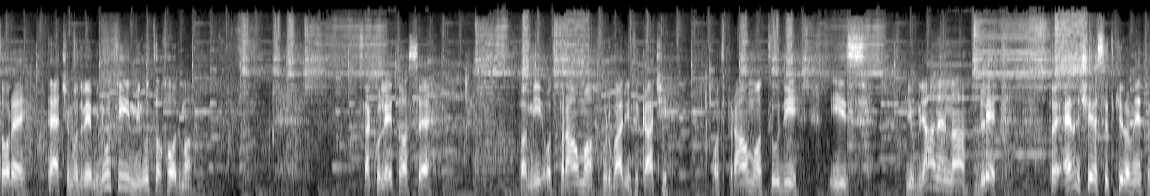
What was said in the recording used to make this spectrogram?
torej, tečemo dve minuti in minuto hodimo. Vsako leto se pa mi odpravimo, urbani tekači, odpravimo tudi iz Ljubljane na Bled. To je 61 km.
